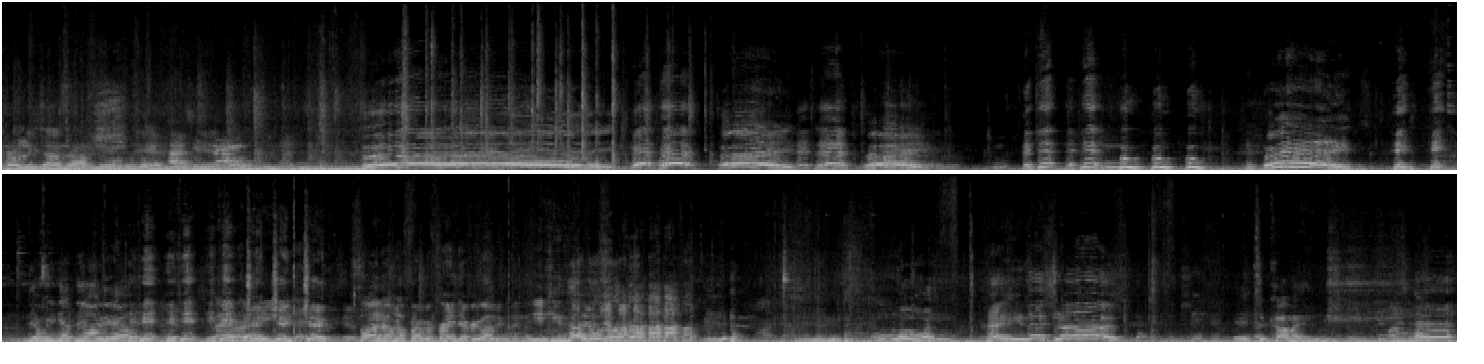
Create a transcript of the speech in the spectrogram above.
probably does after all of that. Hey! Hip hip! Hey! Hip hip! Hey! Hip hip hip hip! Woo woo woo! Hey! Hit hit! Yeah, we get the idea. Hit hit hit hit hit! Choo choo choo! Find out my favourite friend, everyone. You can. oh boy. Thank you, Metro! It's a comment. Uh,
